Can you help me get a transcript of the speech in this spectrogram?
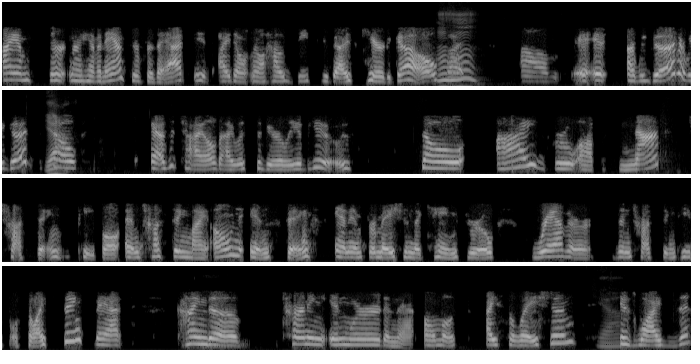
I am certain I have an answer for that. It, I don't know how deep you guys care to go, but um, it, it, are we good? Are we good? Yeah. So, as a child, I was severely abused. So I grew up not trusting people and trusting my own instincts and information that came through rather than trusting people. So I think that kind of turning inward and that almost isolation Yeah. is why this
